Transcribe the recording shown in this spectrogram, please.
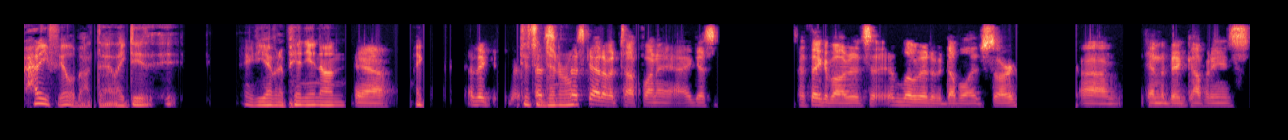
How do you feel about that? Like, do, do you have an opinion on? Yeah. Like, I think just in general? that's kind of a tough one. I, I guess I think about it, it's a, a little bit of a double edged sword. Um, and the big companies,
